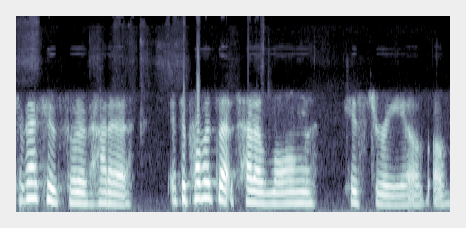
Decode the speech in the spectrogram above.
Quebec has sort of had a, it's a province that's had a long history of, of,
